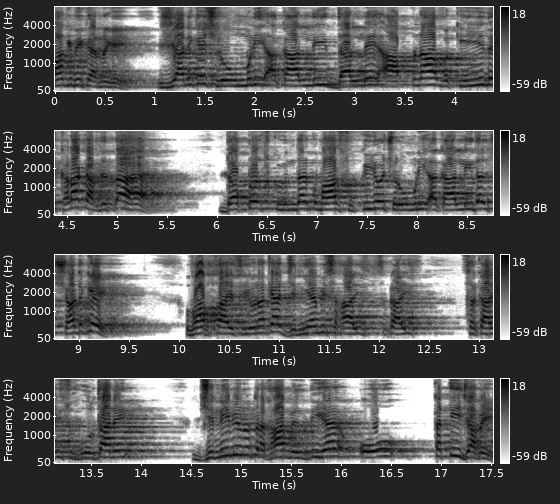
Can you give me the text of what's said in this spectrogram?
ਮੰਗ ਵੀ ਕਰਨਗੇ। ਯਾਨੀ ਕਿ ਸ਼੍ਰੋਮਣੀ ਅਕਾਲੀ ਦਲ ਨੇ ਆਪਣਾ ਵਕੀਲ ਖੜਾ ਕਰ ਦਿੱਤਾ ਹੈ। ਡਾਕਟਰ ਸੁਖਵਿੰਦਰ ਕੁਮਾਰ ਸੁੱਕੀ ਜੋ ਸ਼੍ਰੋਮਣੀ ਅਕਾਲੀ ਦਲ ਛੱਡ ਕੇ ਵਾਪਸ ਆਏ ਸੀ, ਉਹਨਾਂ ਕਿਹਾ ਜਿੰਨੀਆਂ ਵੀ ਸਰਕਾਰੀ ਸਰਕਾਰੀ ਸਰਕਾਰੀ ਸਹੂਲਤਾਂ ਨੇ, ਜਿੰਨੀ ਵੀ ਉਹਨੂੰ ਤਨਖਾਹ ਮਿਲਦੀ ਹੈ, ਉਹ ਕੱਟੀ ਜਾਵੇ।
